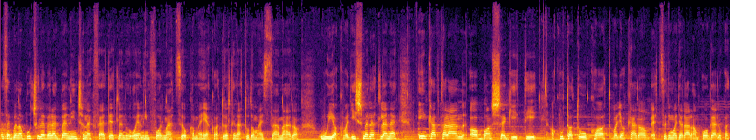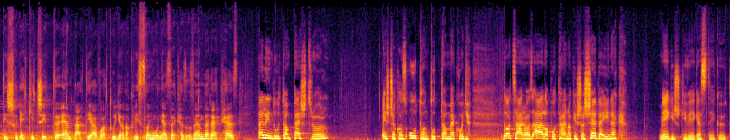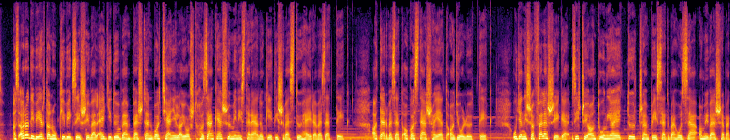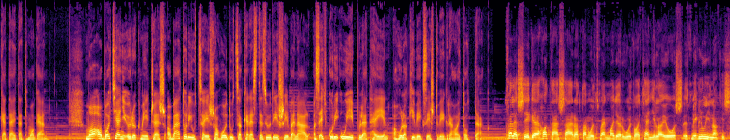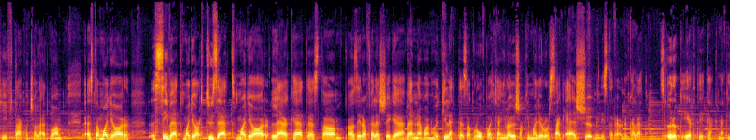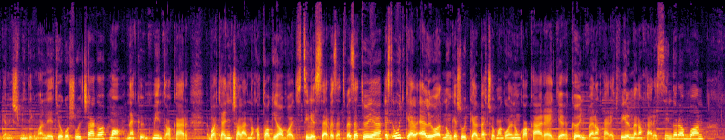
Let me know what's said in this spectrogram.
Ezekben a búcsúlevelekben nincsenek feltétlenül olyan információk, amelyek a történettudomány számára újak vagy ismeretlenek, inkább talán abban segíti a kutatókat, vagy akár a egyszerű magyar állampolgárokat is, hogy egy kicsit empátiával tudjanak viszonyulni ezekhez az emberekhez. Elindultam Pestről, és csak az úton tudtam meg, hogy dacára az állapotának és a sebeinek mégis kivégezték őt. Az aradi vértanúk kivégzésével egy időben Pesten Battyányi Lajost, hazánk első miniszterelnökét is vesztőhelyre vezették. A tervezett akasztás helyett agyonlőtték. Ugyanis a felesége, Zicsi Antónia egy törcsempészetbe hozzá, amivel sebeket ejtett magán. Ma a Battyányi örökmécses a Bátori utca és a Hold utca kereszteződésében áll, az egykori új épület helyén, ahol a kivégzést végrehajtották. Felesége hatására tanult meg magyarul Batyányi Lajos, őt még Louis-nak is hívták a családban. Ezt a magyar szívet, magyar tüzet, magyar lelket, ezt a, azért a felesége benne van, hogy ki lett ez a gróf Batyányi Lajos, aki Magyarország első miniszterelnöke lett. Az örök értékeknek igenis mindig van létjogosultsága. Ma nekünk, mint akár Batyányi családnak a tagja, vagy civil szervezet vezetője, ezt úgy kell előadnunk, és úgy kell becsomagolnunk, akár egy könyvben, akár egy filmben, akár egy színdarabban,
